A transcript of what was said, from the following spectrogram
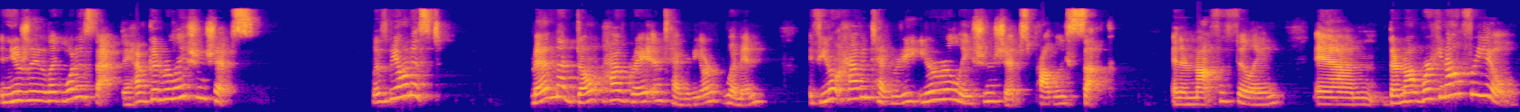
And usually, like, what is that? They have good relationships. Let's be honest men that don't have great integrity or women, if you don't have integrity, your relationships probably suck and they're not fulfilling and they're not working out for you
